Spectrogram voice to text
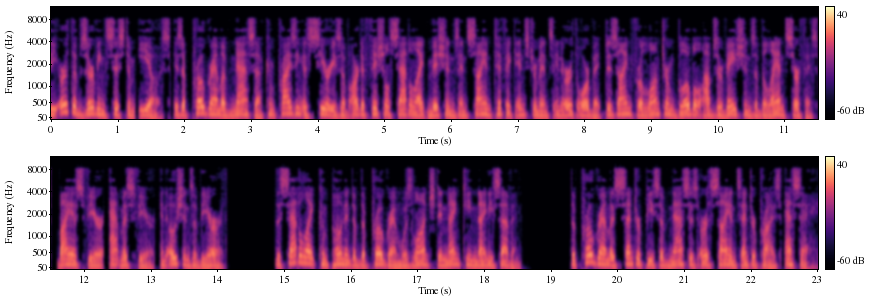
The Earth Observing System is a program of NASA comprising a series of artificial satellite missions and scientific instruments in Earth orbit designed for long-term global observations of the land surface, biosphere, atmosphere, and oceans of the Earth. The satellite component of the program was launched in 1997. The program is centerpiece of NASA's Earth Science Enterprise essay.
